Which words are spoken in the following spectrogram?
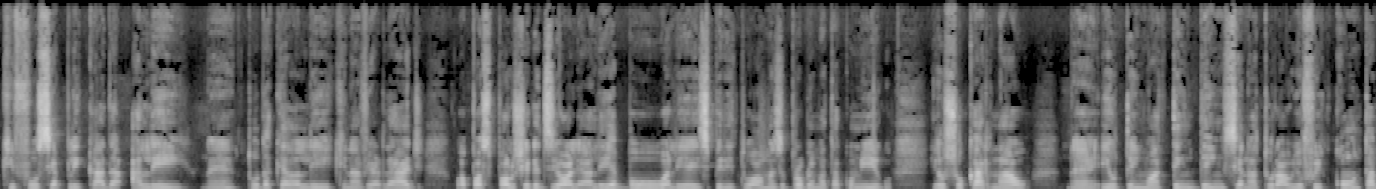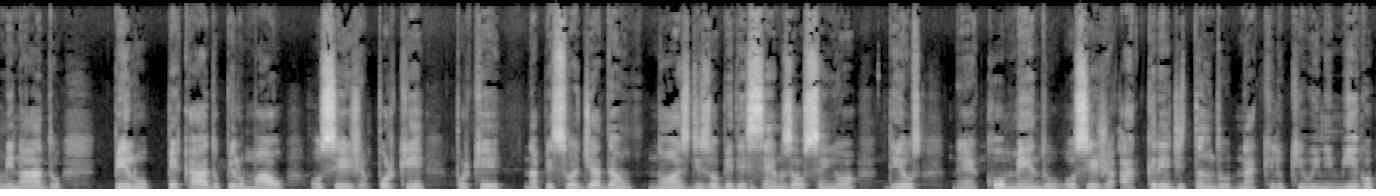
que fosse aplicada a lei, né? toda aquela lei que, na verdade, o apóstolo Paulo chega a dizer: olha, a lei é boa, a lei é espiritual, mas o problema está comigo. Eu sou carnal, né? eu tenho uma tendência natural, eu fui contaminado pelo pecado, pelo mal. Ou seja, por quê? Porque na pessoa de Adão nós desobedecemos ao Senhor Deus, né, comendo, ou seja, acreditando naquilo que o inimigo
